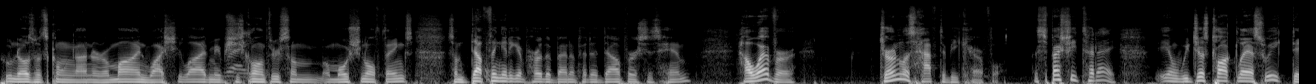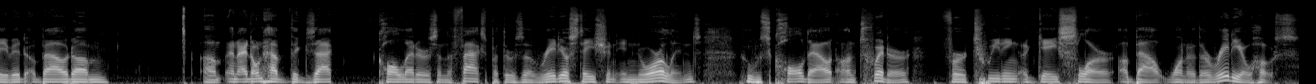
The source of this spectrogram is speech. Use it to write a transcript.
Who knows what's going on in her mind, why she lied. Maybe she's going through some emotional things. So I'm definitely going to give her the benefit of doubt versus him. However, journalists have to be careful, especially today. You know, we just talked last week, David, about, um, um, and I don't have the exact call letters and the facts, but there was a radio station in New Orleans who was called out on Twitter for tweeting a gay slur about one of their radio hosts.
